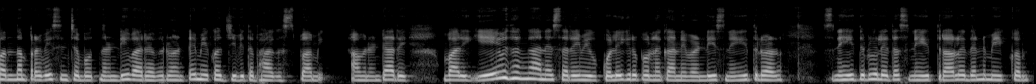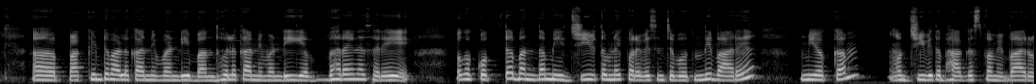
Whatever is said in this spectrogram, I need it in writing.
బంధం ప్రవేశించబోతుందండి. వారెవరు అంటే మీ యొక్క జీవిత భాగస్వామి. అవునంటే అరే వారు ఏ విధంగా అయినా సరే మీకు కొలిగి రూపంలో కానివ్వండి స్నేహితులు స్నేహితుడు లేదా స్నేహితురాలు లేదంటే మీ యొక్క పక్కింటి వాళ్ళు కానివ్వండి బంధువులు కానివ్వండి ఎవరైనా సరే ఒక కొత్త బంధం మీ జీవితంలోకి ప్రవేశించబోతుంది. వారే మీ యొక్క జీవిత భాగస్వామి. వారు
